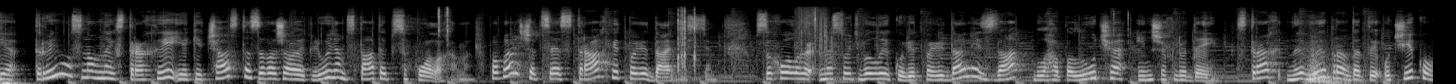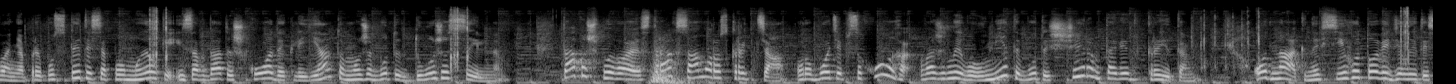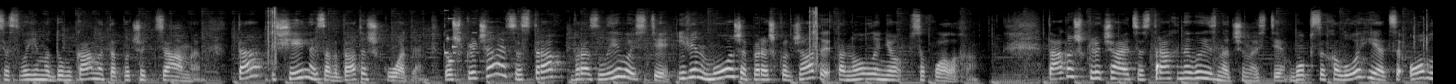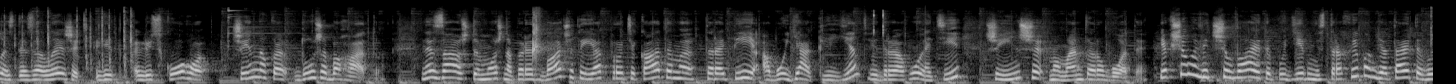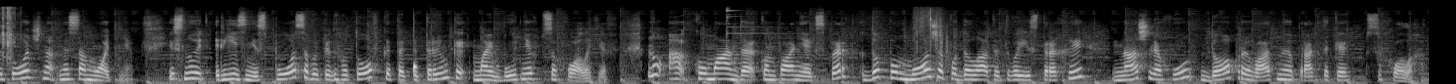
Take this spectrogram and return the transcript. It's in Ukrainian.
Є три основних страхи, які часто заважають людям стати психологами. По-перше, це страх відповідальності. Психологи несуть велику відповідальність за благополуччя інших людей. Страх не виправдати очікування, припуститися помилки і завдати шкоди клієнту може бути дуже сильним. Також впливає страх саморозкриття. У роботі психолога важливо вміти бути щирим та відкритим. Однак не всі готові ділитися своїми думками та почуттями, та ще й не завдати шкоди. Тож включається страх вразливості, і він може перешкоджати становленню психолога. Також включається страх невизначеності, бо психологія це область, де залежить від людського чинника дуже багато. Не завжди можна передбачити, як протікатиме терапія або як клієнт відреагує на ті чи інші моменти роботи. Якщо ви відчуваєте подібні страхи, пам'ятайте, ви точно не самотні. Існують різні способи підготовки та підтримки майбутніх психологів. Ну а команда компанії Експерт допоможе подолати твої страхи на шляху до приватної практики психолога.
